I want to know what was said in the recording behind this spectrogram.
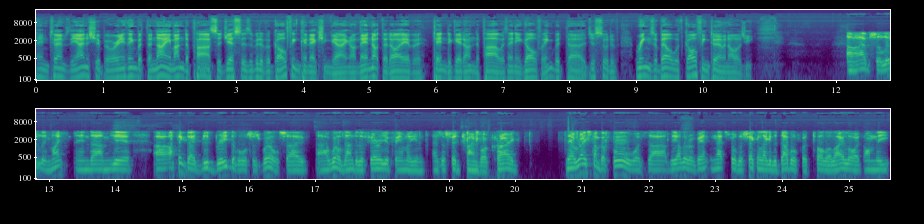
in terms of the ownership or anything, but the name under par suggests there's a bit of a golfing connection going on there. Not that I ever tend to get under par with any golfing, but uh, just sort of rings a bell with golfing terminology. Oh, absolutely, mate. And um, yeah, uh, I think they did breed the horse as well. So uh, well done to the Ferrier family, and as I said, trained by Craig. Now, race number four was uh, the other event, and that's for the second leg of the double for Tola Laylight on the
